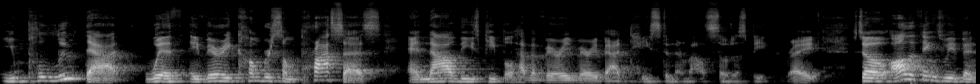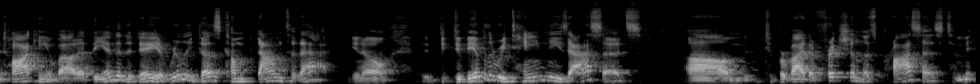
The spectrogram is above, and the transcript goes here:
you pollute that with a very cumbersome process and now these people have a very very bad taste in their mouths so to speak right so all the things we've been talking about at the end of the day it really does come down to that you know to be able to retain these assets um, to provide a frictionless process to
